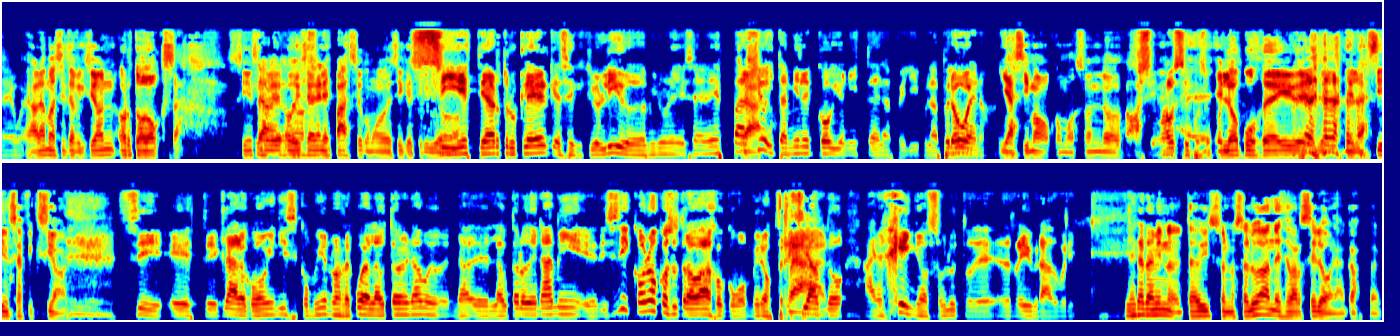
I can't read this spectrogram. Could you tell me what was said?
Eh, bueno. Hablamos de ciencia ficción ortodoxa. Ciencia Claro, Odisea no. en el espacio, como decir que escribió. Sí, este Arthur Clarke, que es el que escribió el libro de 2001 en el espacio, Claro. y también el co-guionista de la película. Pero bueno, Y Asimov, como son los. Asimov, sí, por eh, el opus dei de, de- de la ciencia ficción. sí, este, claro, como bien dice, como bien nos recuerda el autor de Nami, autor de Nami, eh, dice, sí, conozco su trabajo, como menospreciando al genio absoluto de, Ray Bradbury. Y acá también te aviso, nos saludan desde Barcelona, Casper.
